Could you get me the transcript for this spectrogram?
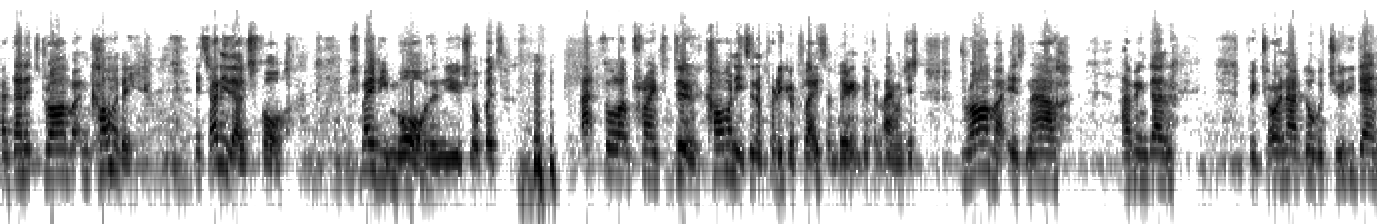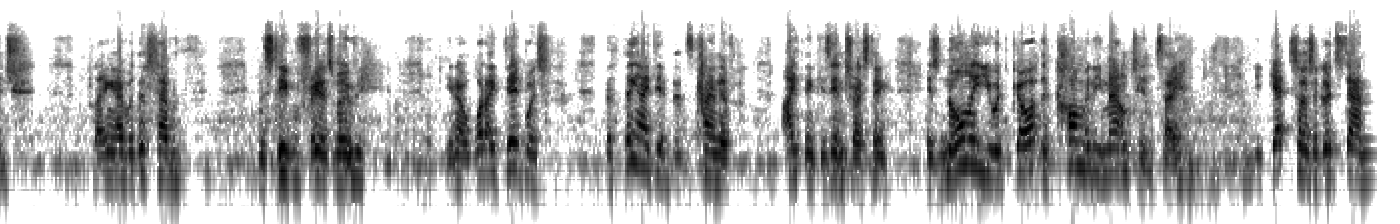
And then it's drama and comedy. It's only those four, which may be more than usual, but that's all I'm trying to do. Comedy's in a pretty good place. I'm doing it in different languages. Drama is now, having done Victoria and Abdul with Judi Dench, playing Edward the Seventh, in the Stephen Frears movie. You know, what I did was the thing I did that's kind of I think is interesting is normally you would go up the comedy mountain, say, you get so as a good stand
